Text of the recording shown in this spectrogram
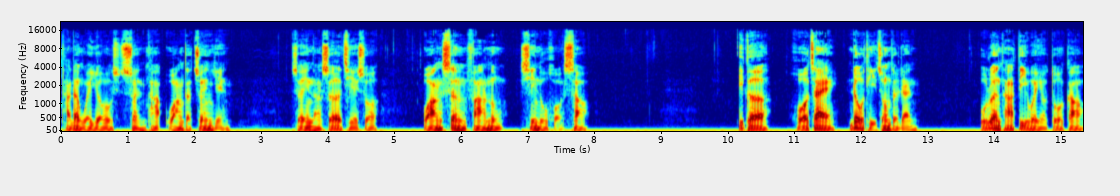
他认为有损他王的尊严，所以呢，十二节说，王胜发怒，心如火烧。一个活在肉体中的人，无论他地位有多高，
